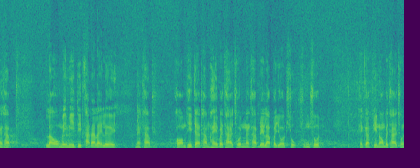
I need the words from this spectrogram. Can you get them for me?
นะครับ เราไม่มีติดขัดอะไรเลยนะครับ พร้อมที่จะทำให้ประชาชนนะครับ ได้รับประโยชน์สุขสูงสุด ให้กับพี่น้องประชาชน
